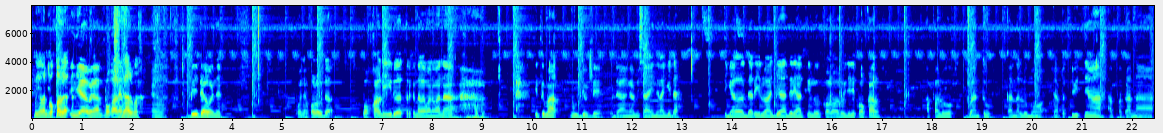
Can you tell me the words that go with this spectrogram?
Banyakan Itu- vokal ya? iya beneran vokal emang. mah. Eh, beda pokoknya kalau udah vokal nih udah terkenal mana-mana. Itu mah wujud deh. Udah nggak bisa ini lagi dah. Tinggal dari lu aja dari hati lu. Kalau lu jadi vokal apa lu bantu karena lu mau dapet duitnya? Apa karena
